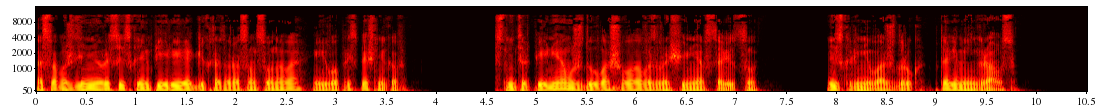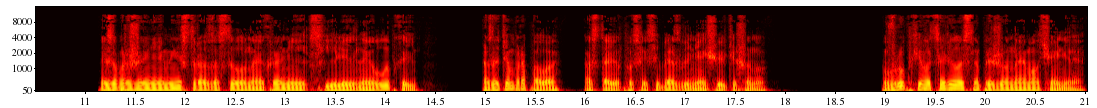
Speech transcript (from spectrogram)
освобождению Российской империи от диктатора Самсонова и его приспешников. с нетерпением жду вашего возвращения в столицу. Искренне ваш друг Птолемей Граус. Изображение министра застыло на экране с елейной улыбкой, а затем пропало, оставив после себя звенящую тишину. В рубке воцарилось напряженное молчание.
